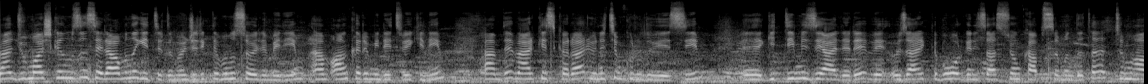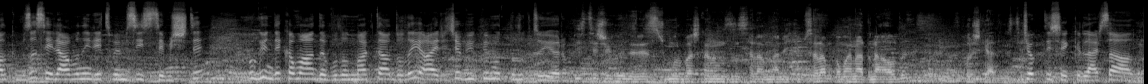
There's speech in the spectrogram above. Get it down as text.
Ben Cumhurbaşkanımızın selamını getirdim. Öncelikle bunu söylemeliyim. Hem Ankara milletvekiliyim hem de Merkez Karar Yönetim Kurulu üyesiyim. Ee, gittiğimiz yerlere ve özellikle bu organizasyon kapsamında da tüm halkımıza selamını iletmemizi istemişti. Bugün de Kaman'da bulunmaktan dolayı ayrıca büyük bir mutluluk duyuyorum. Biz teşekkür ederiz. Cumhurbaşkanımızın selamünaleyküm aleyküm selam. Kaman adına aldık. Hoş geldiniz. Çok teşekkürler, sağ olun.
